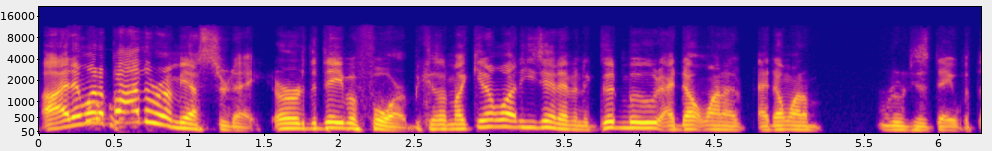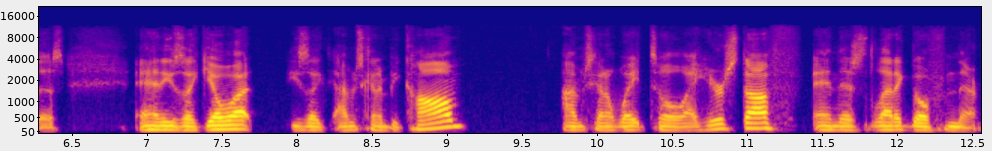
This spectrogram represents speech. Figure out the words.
Uh, I didn't want to bother him yesterday or the day before because I'm like, you know what? He's having a good mood. I don't want to. I don't want to ruin his day with this. And he's like, you know what? He's like, I'm just gonna be calm. I'm just gonna wait till I hear stuff and just let it go from there.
